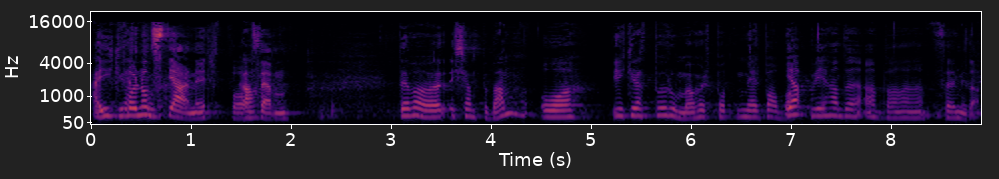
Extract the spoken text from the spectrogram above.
For noen på, stjerner på Ja. scenen. det var kjempeband, og gikk rett på rommet og hørte på, mer på ABBA. Ja, vi hadde ABBA før middag.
